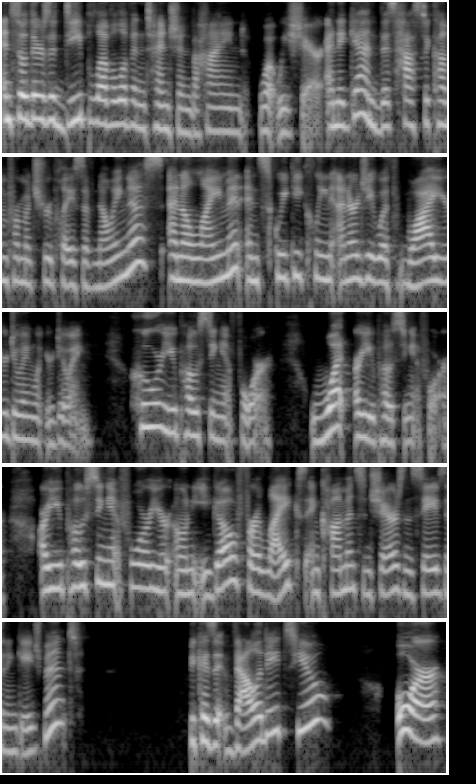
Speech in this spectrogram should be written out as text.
And so there's a deep level of intention behind what we share. And again, this has to come from a true place of knowingness and alignment and squeaky clean energy with why you're doing what you're doing. Who are you posting it for? What are you posting it for? Are you posting it for your own ego, for likes and comments and shares and saves and engagement because it validates you? Or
